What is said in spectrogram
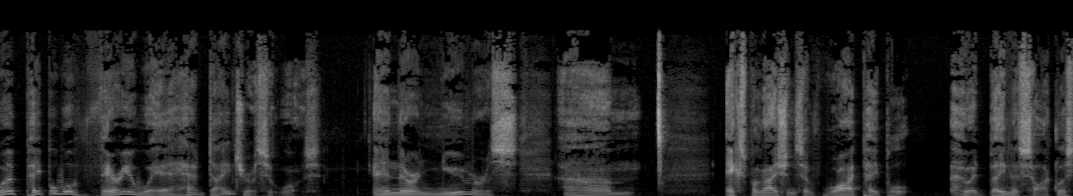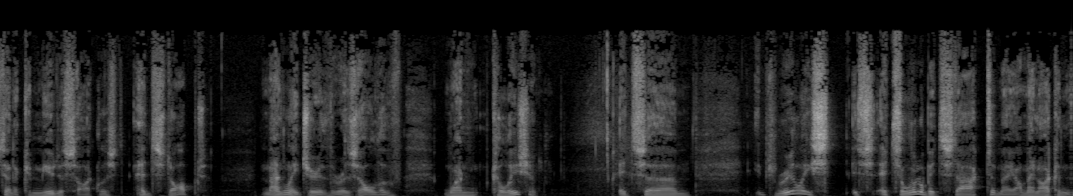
were people were very aware how dangerous it was. And there are numerous um, explanations of why people who had been a cyclist and a commuter cyclist had stopped, mainly due to the result of one collision. It's um, it's really it's it's a little bit stark to me. I mean, I can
